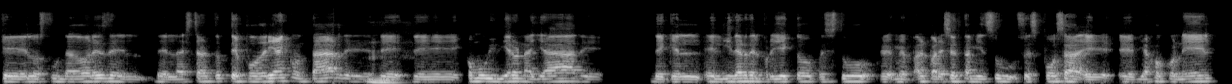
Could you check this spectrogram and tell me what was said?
que los fundadores de, de, la startup te podrían contar de, uh -huh. de, de cómo vivieron allá, de, que el, el, líder del proyecto, pues estuvo, eh, me, al parecer también su, su esposa eh, eh, viajó con él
